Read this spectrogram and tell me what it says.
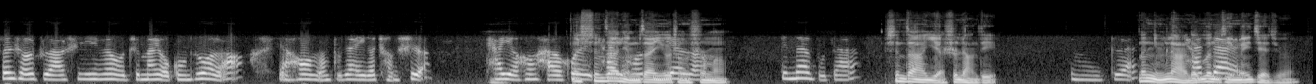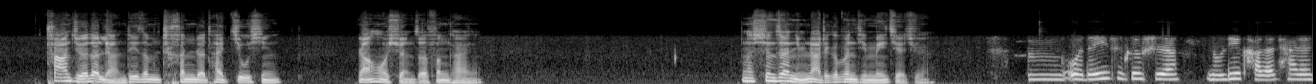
分手主要是因为我这边有工作了，然后我们不在一个城市。他以后还会。那现在你们在一个城市？吗？现在不在。现在也是两地。嗯，对。那你们俩的问题没解决，他觉得两地这么抻着太揪心，然后选择分开的。那现在你们俩这个问题没解决，嗯，我的意思就是努力考到他的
